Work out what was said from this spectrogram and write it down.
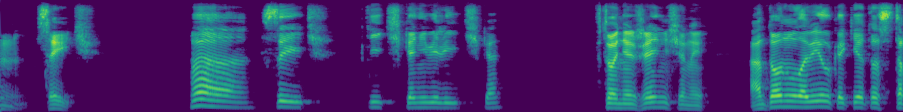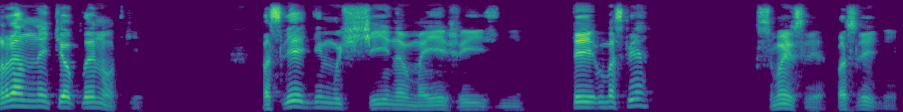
Сыч. — А, Сыч, птичка-невеличка. В тоне женщины Антон уловил какие-то странные теплые нотки. «Последний мужчина в моей жизни. Ты в Москве?» «В смысле последний?»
